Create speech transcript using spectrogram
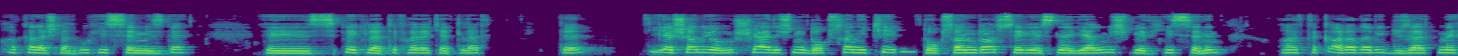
Arkadaşlar bu hissemizde e, spekülatif hareketler de yaşanıyormuş. Yani şimdi 92-94 seviyesine gelmiş bir hissenin artık arada bir düzeltme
